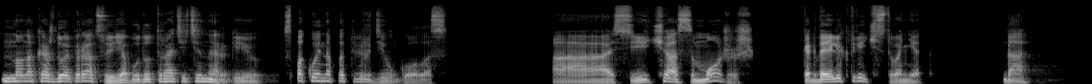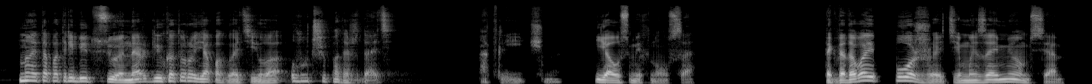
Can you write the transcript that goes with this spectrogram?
Но на каждую операцию я буду тратить энергию. спокойно подтвердил голос. «А сейчас можешь, когда электричества нет?» «Да, но это потребит всю энергию, которую я поглотила. Лучше подождать». «Отлично», — я усмехнулся. «Тогда давай позже этим и займемся.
